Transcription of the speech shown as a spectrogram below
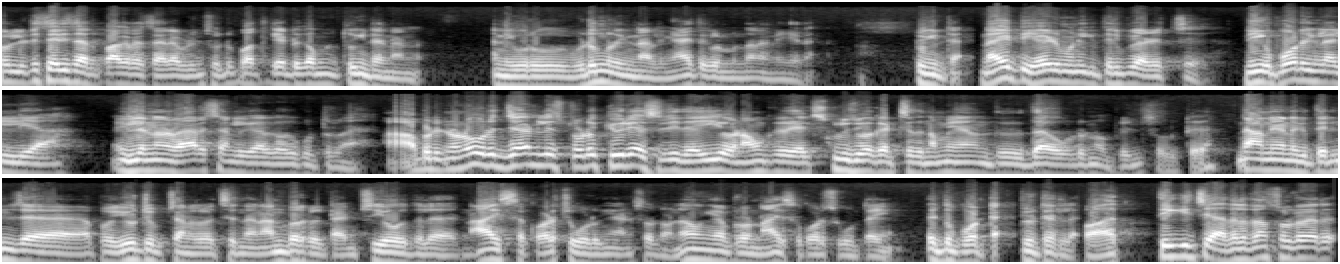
சொல்லிட்டு சரி சார் பார்க்குறேன் சார் அப்படின்னு சொல்லிட்டு பார்த்து கேட்டுக்காம தூங்கிட்டேன் நான். நீ ஒரு விடுமுறை நாள் ஞாயிற்றுக்கிழமை தான் நினைக்கிறேன். தூங்கிட்டேன். நைட்டு ஏழு மணிக்கு திருப்பி அழைச்சு நீங்கள் போடுறீங்களா இல்லையா? இல்லை நான் வேறு சேனலுக்கு யாராவது கொடுத்துருவேன் அப்படின்னு ஒரு ஜேர்னலிஸ்டோட கியூரியாசிட்டி ஐயோ நமக்கு எக்ஸ்க்ளூசிவாக கிடைச்சது நம்ம ஏன் வந்து இதாக விடணும்? அப்படின்னு சொல்லிட்டு நான் எனக்கு தெரிஞ்ச அப்போ யூடியூப் சேனல் வச்சிருந்த நண்பர்கள் டைம்ஸ் யோ இதில் நாய்ஸை குறைச்சி விடுங்கன்னு சொன்னோன்னே அவங்க அப்புறம் நாய்ஸை குறைச்சி விட்டேன் இது போட்டேன் ட்விட்டரில் பத்திக்கிச்சு அதில் தான் சொல்கிறாரு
